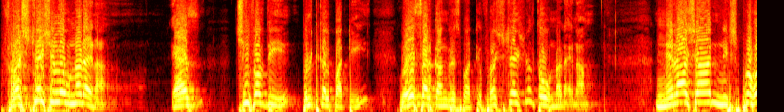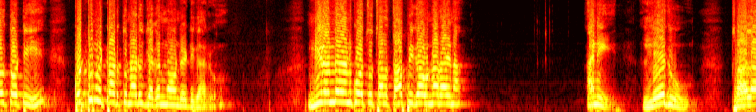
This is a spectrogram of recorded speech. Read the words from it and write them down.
ఫ్రస్ట్రేషన్లో ఉన్నాడు ఆయన as chief of the political party YSR Congress party ఫ్రస్ట్రేషన్తో ఉన్నాడు ఆయన. నిరాశ నిస్పృహలతోటి కొట్టుమిట్టాడుతున్నాడు జగన్మోహన్ రెడ్డి గారు. మీరందరూ అనుకోవచ్చు చాలా తాపిగా ఉన్నారు ఆయన. అని లేదు చాలా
